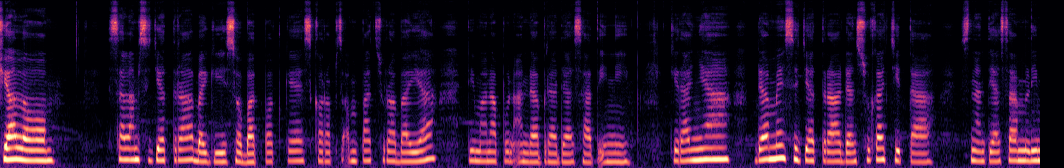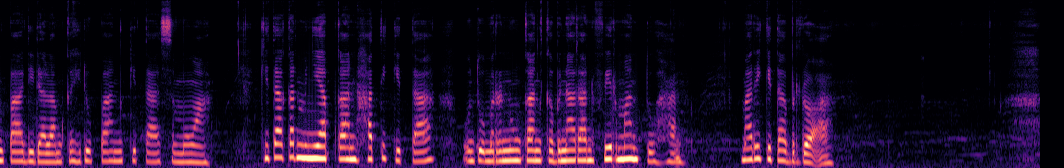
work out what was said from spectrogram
Shalom. Salam sejahtera bagi Sobat Podcast Korops 4 Surabaya di mana pun Anda berada saat ini. Kiranya damai sejahtera dan sukacita senantiasa melimpah di dalam kehidupan kita semua. Kita akan menyiapkan hati kita untuk merenungkan kebenaran firman Tuhan. Mari kita berdoa.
